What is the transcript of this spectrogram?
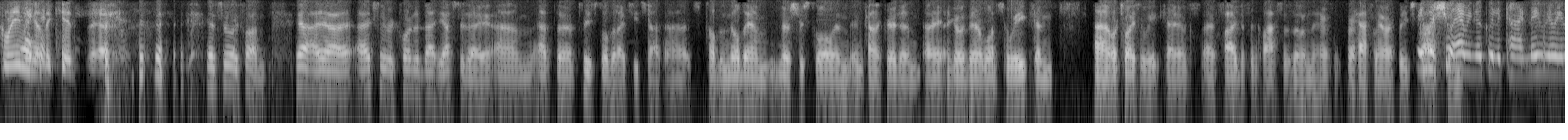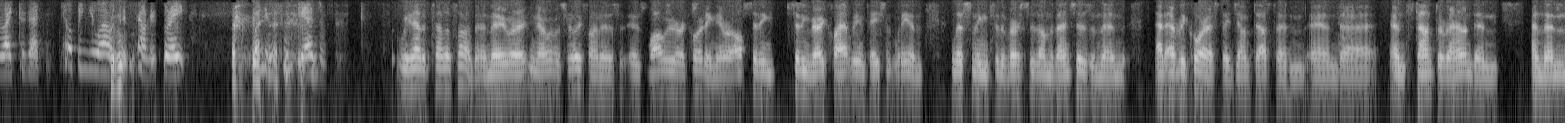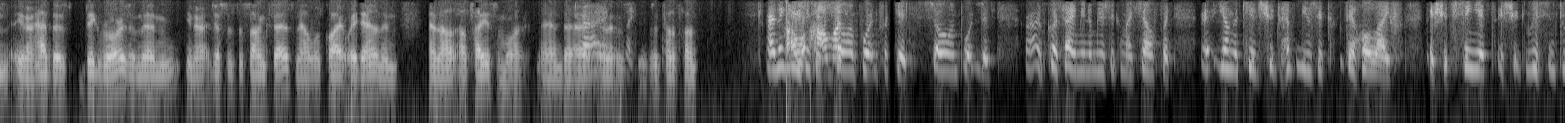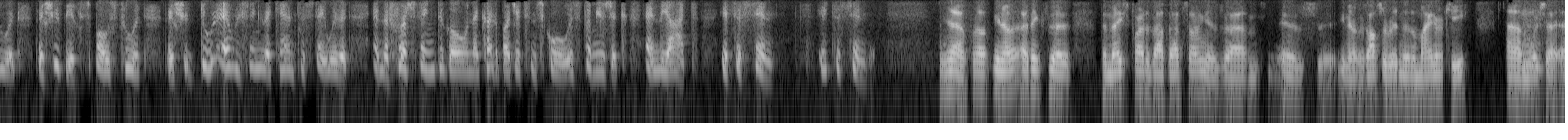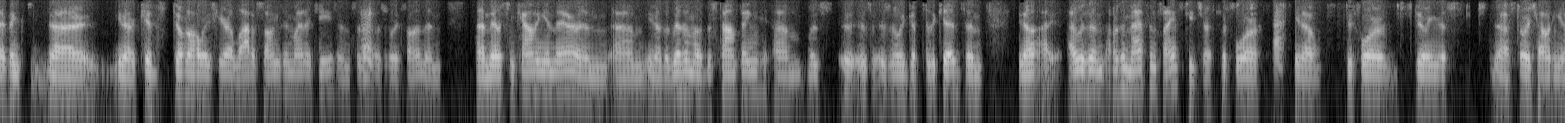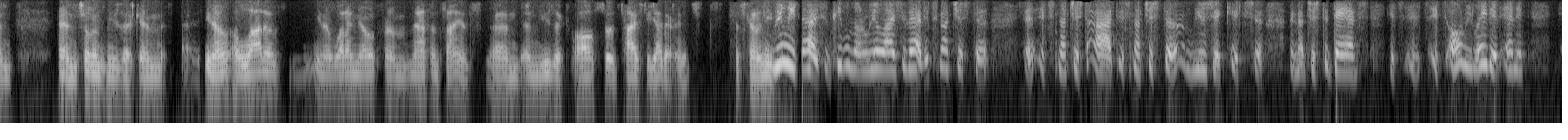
screaming of the kids there. it's really fun. Yeah, I, uh, I actually recorded that yesterday um, at the preschool that I teach at. Uh, it's called the Mildam Nursery School in, in Concord, and I, I go there once a week and uh, or twice a week. I have, I have five different classes that I'm there for half an hour for each They class. were sure and- having a good time. They really liked that helping you out. It sounded great. What enthusiasm. We had a ton of fun, and they were, you know, what was really fun is is while we were recording, they were all sitting sitting very quietly and patiently and listening to the verses on the benches, and then at every chorus they jumped up and and uh, and stomped around and and then you know had those big roars, and then you know just as the song says, now we'll quiet way down and and I'll I'll tell you some more, and uh, Right. and it was it was a ton of fun. I think How- music how is much- so important for kids. So important. That, uh, of course, I'm into music myself, but uh, younger kids should have music their whole life. They should sing it. They should listen to it. They should be exposed to it. They should do everything they can to stay with it. And the first thing to go when they cut the budgets in school is the music and the art. It's a sin. It's a sin. Yeah, well, you know, I think the the nice part about that song is um, is you know it was also written in a minor key, um, Mm. which I, I think uh, you know kids don't always hear a lot of songs in minor keys, and so that Mm. was really fun. And and there was some counting in there, and um, you know the rhythm of the stomping um, was is, is really good for the kids. And you know I I was a I was a math and science teacher before Ah. you know before doing this uh, storytelling and and children's music and you know a lot of you know what I know from math and science and and music all sort of ties together and it's it's kind of It really does, and people don't realize that. It's not just a, it's not just art. It's not just uh music. It's uh, and not just a dance. It's it's it's all related, and it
